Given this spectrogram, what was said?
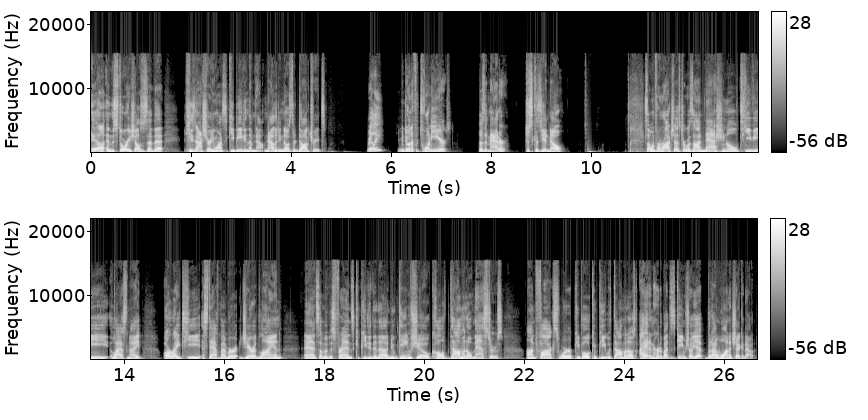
uh, in the story, she also said that he's not sure he wants to keep eating them now, now that he knows they're dog treats. Really? You've been doing it for 20 years. Does it matter? Just because you know? Someone from Rochester was on national TV last night. RIT staff member Jared Lyon and some of his friends competed in a new game show called Domino Masters on Fox, where people compete with dominoes. I hadn't heard about this game show yet, but I want to check it out.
